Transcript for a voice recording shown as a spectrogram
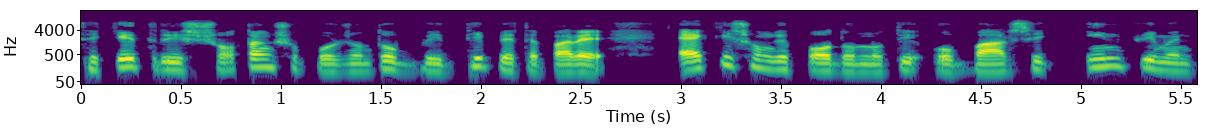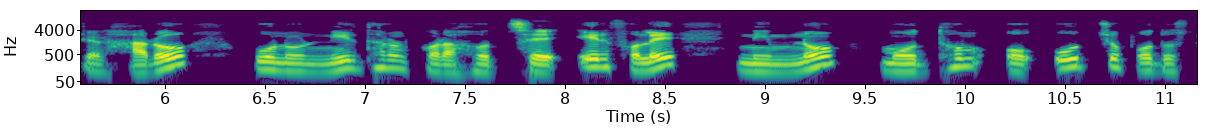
থেকে ত্রিশ শতাংশ পর্যন্ত বৃদ্ধি পেতে পারে। একই সঙ্গে পদোন্নতি ও বার্ষিক ইনক্রিমেন্টের হারও পুনর্নির্ধারণ করা হচ্ছে। এর ফলে নিম্ন মধ্যম ও উচ্চ পদস্থ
